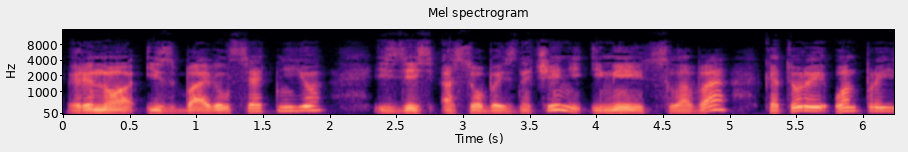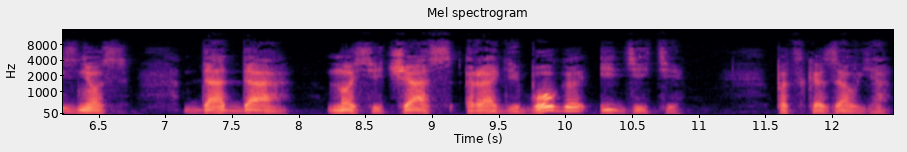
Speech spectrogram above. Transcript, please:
Рено избавился от нее, и здесь особое значение имеют слова, которые он произнес. «Да-да, но сейчас, ради Бога, идите», — подсказал я.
